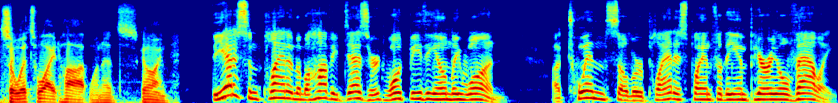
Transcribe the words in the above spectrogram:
So it's white hot when it's going. The Edison plant in the Mojave Desert won't be the only one. A twin solar plant is planned for the Imperial Valley,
